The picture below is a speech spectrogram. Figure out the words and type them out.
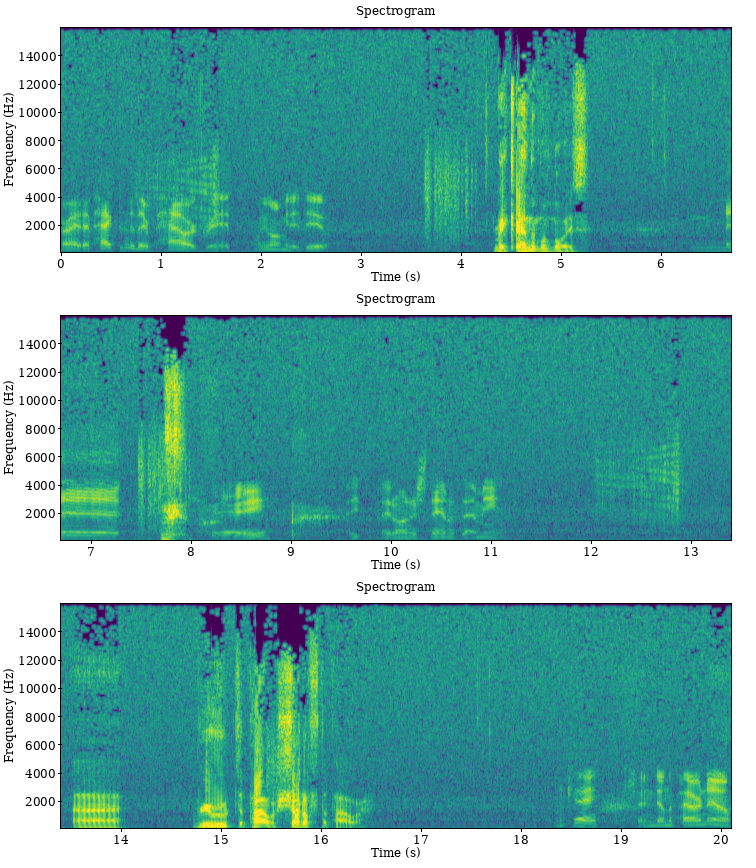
Alright, I've hacked into their power grid. What do you want me to do? Make animal noise. Meh. okay. I, I don't understand what that means. Uh, reroute the power. Shut off the power. Okay, shutting down the power now.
